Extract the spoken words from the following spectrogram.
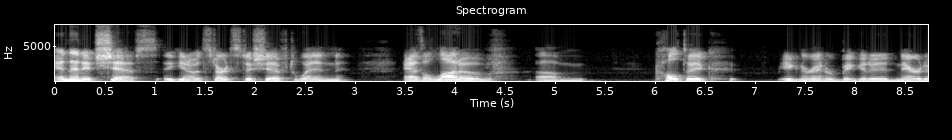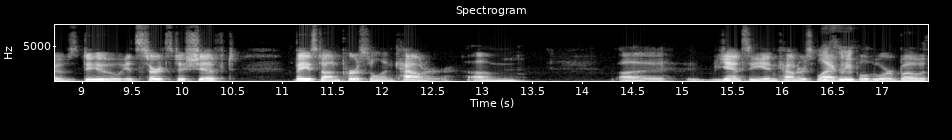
and then it shifts. You know it starts to shift when as a lot of um cultic ignorant or bigoted narratives do it starts to shift based on personal encounter. Um uh Yancey encounters black Mhm. people who are both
